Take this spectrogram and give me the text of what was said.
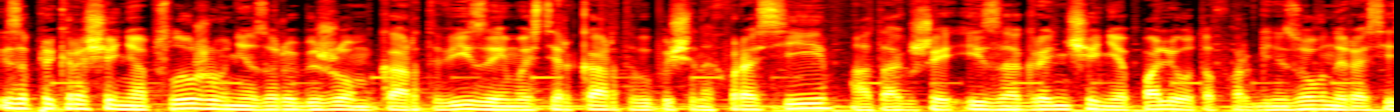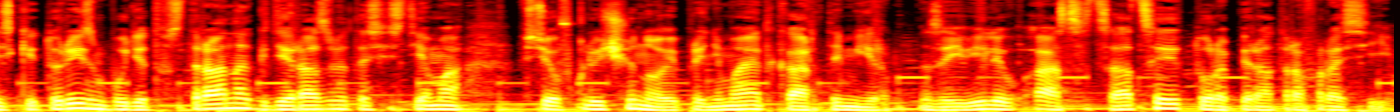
Из-за прекращения обслуживания за рубежом карт Visa и MasterCard, выпущенных в России, а также из-за ограничения полетов, организованный российский туризм будет в странах, где развита система «Все включено» и принимает карты МИР, заявили в Ассоциации туроператоров России.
